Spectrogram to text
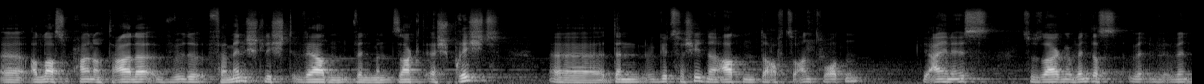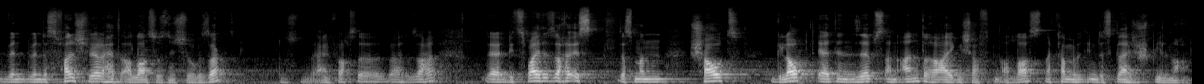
äh, Allah subhanahu wa ta'ala würde vermenschlicht werden, wenn man sagt, er spricht, äh, dann gibt es verschiedene Arten darauf zu antworten. Die eine ist zu sagen, wenn das, wenn, wenn, wenn das falsch wäre, hätte Allah es nicht so gesagt. Das ist die einfachste Sache. Äh, die zweite Sache ist, dass man schaut, glaubt er denn selbst an andere Eigenschaften Allahs, dann kann man mit ihm das gleiche Spiel machen.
